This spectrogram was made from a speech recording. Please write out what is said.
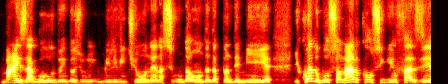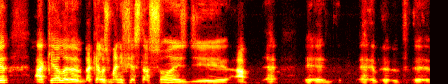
mais agudo em 2021, né, na segunda onda da pandemia. E quando o Bolsonaro conseguiu fazer aquela, aquelas manifestações de é, é, é,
